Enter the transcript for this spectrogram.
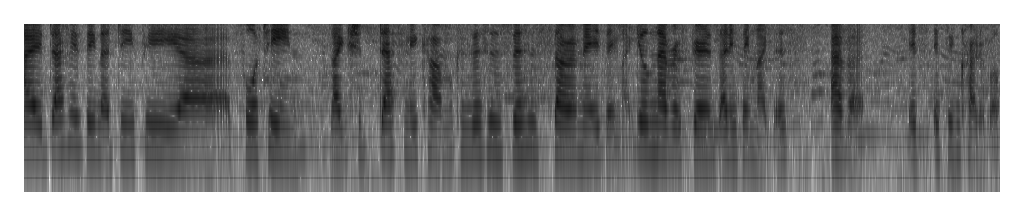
I definitely think that DP uh, 14 like should definitely come because this is this is so amazing. Like you'll never experience anything like this ever. It's it's incredible.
